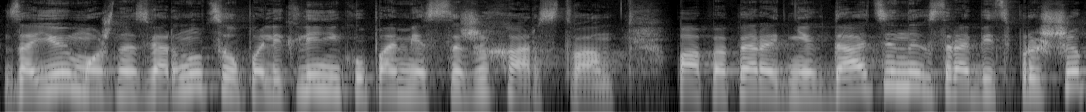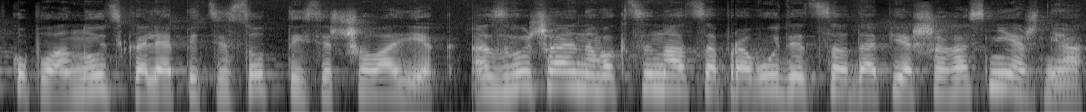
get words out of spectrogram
За ёй можно звярнуцца ў паліклініку па месцы жыхарства. Па папярэдніх дадзеных дадзеных зрабіць прышэпку плануюць каля 500 тысяч чалавек. Звычайна вакцынацыя праводзіцца да 1 снежня.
